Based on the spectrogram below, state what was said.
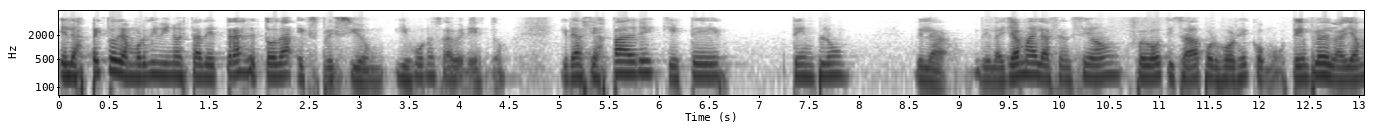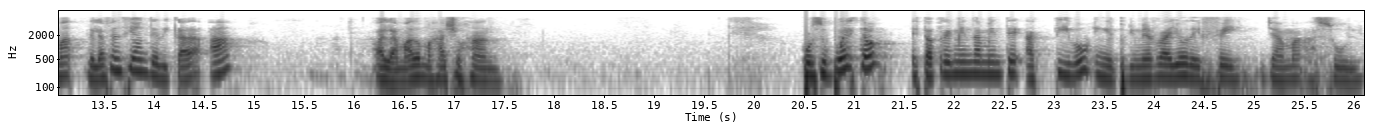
el aspecto de amor divino está detrás de toda expresión. Y es bueno saber esto. Gracias, Padre, que este templo de la, de la llama de la ascensión fue bautizada por Jorge como templo de la llama de la ascensión dedicada a al amado Mahashohan. Por supuesto, está tremendamente activo en el primer rayo de fe, llama azul,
